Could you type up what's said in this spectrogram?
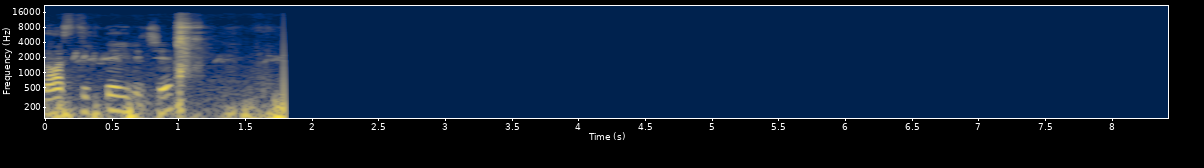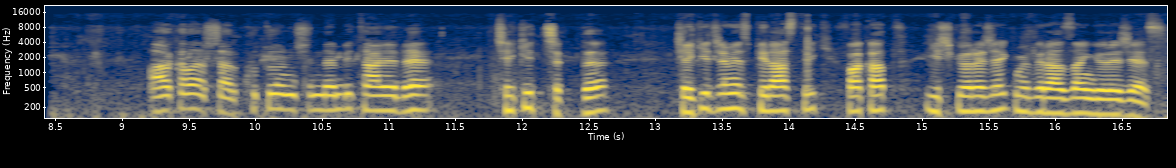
lastik değil içi. Arkadaşlar kutunun içinden bir tane de çekiç çıktı. Çekicimiz plastik fakat iş görecek mi birazdan göreceğiz.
